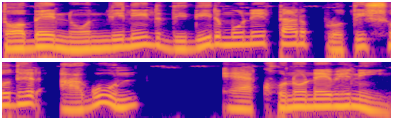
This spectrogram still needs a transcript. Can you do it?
তবে নন্দিনীর দিদির মনে তার প্রতিশোধের আগুন এখনও নেভেনি।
